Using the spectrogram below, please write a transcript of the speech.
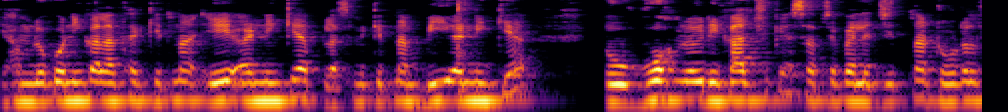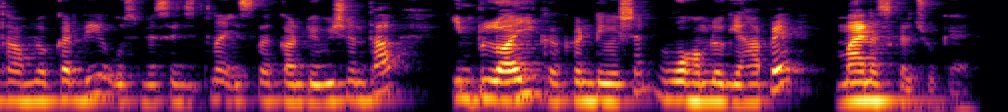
कि हम लोग को निकाला था कितना ए अर्निंग किया प्लस में कितना बी अर्निंग किया तो वो हम लोग निकाल चुके हैं। सबसे पहले जितना टोटल था हम लोग कर दिए, उसमें से जितना इसका कंट्रीब्यूशन था इंप्लॉई का कंट्रीब्यूशन वो हम लोग यहाँ पे माइनस कर चुके हैं।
